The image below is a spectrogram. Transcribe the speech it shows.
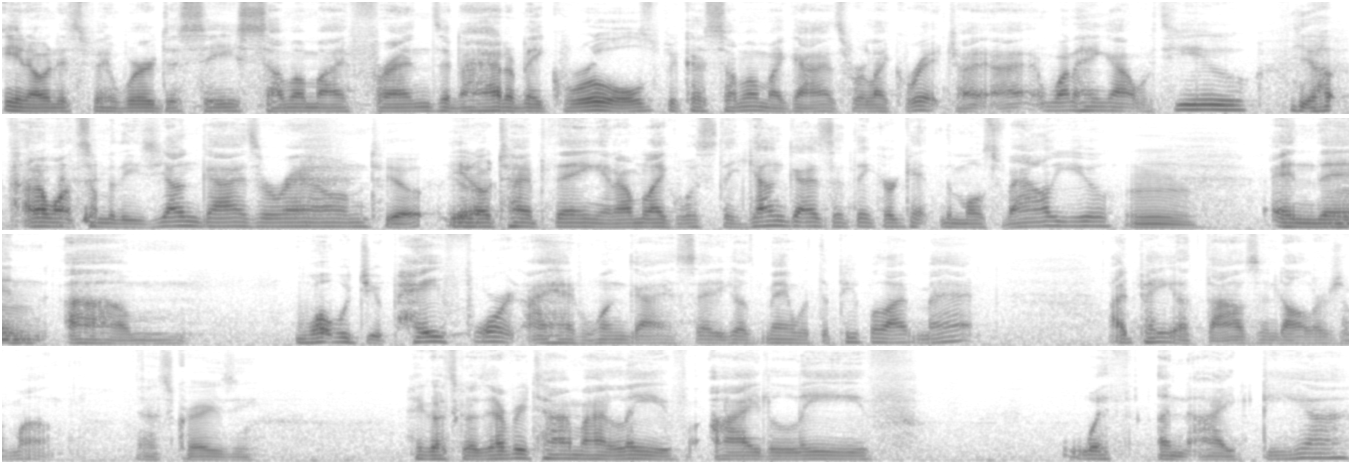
you know, and it's been weird to see some of my friends, and I had to make rules because some of my guys were like, "Rich, I, I want to hang out with you. Yep. I don't want some of these young guys around, Yep, you know, type thing." And I'm like, "What's the young guys I think are getting the most value?" Mm. And then, um, what would you pay for it? I had one guy said, he goes, man, with the people I've met, I'd pay you a thousand dollars a month. That's crazy. He goes, because every time I leave, I leave with an idea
